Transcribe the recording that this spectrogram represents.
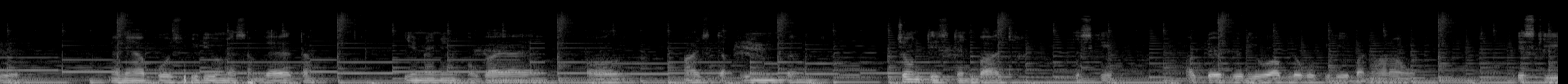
जो मैंने आपको उस वीडियो में समझाया था। ये मैंने उगाया है और आज तकरीबन चौंतीस दिन बाद इसकी अपडेट वीडियो आप लोगों के लिए बना रहा हूँ। इसकी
